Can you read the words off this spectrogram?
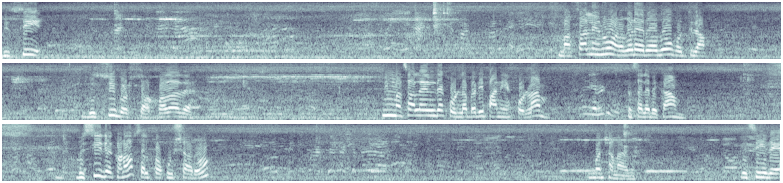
ಬಿಸಿ ಮಸಾಲೆನೂ ಒಳಗಡೆ ಇರೋದು ಗೊತ್ತಿಲ್ಲ. ಬಿಸಿ ಬಟ್ ಸಾಕೋದೆ ನಿಮ್ಗೆ ಮಸಾಲೆ ಇಲ್ಲದೆ ಕೊಡಲ? ಬರೀ ಪಾನಿ ಹಾಕ್ಕೊಡ್ಲಾ ಮಸಾಲೆ ಬೇಕಾ? ಬಿಸಿ ಇದೆ ಕಣೋ, ಸ್ವಲ್ಪ ಹುಷಾರು. ತುಂಬ ಚೆನ್ನಾಗಿದೆ. ಬಿಸಿ ಇದೆ.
